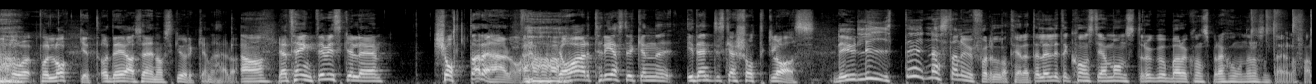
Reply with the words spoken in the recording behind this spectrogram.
på, på locket. Och det är alltså en av skurkarna här då. Ja. Jag tänkte vi skulle shotta det här då. Jag har tre stycken identiska shotglas. Det är ju lite nästan ufo-relaterat, eller lite konstiga monster och gubbar och konspirationer och sånt där i alla fall.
